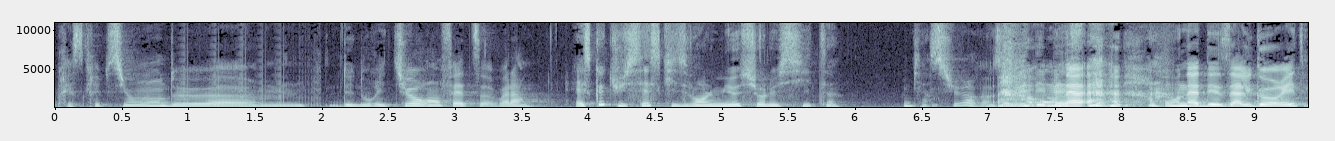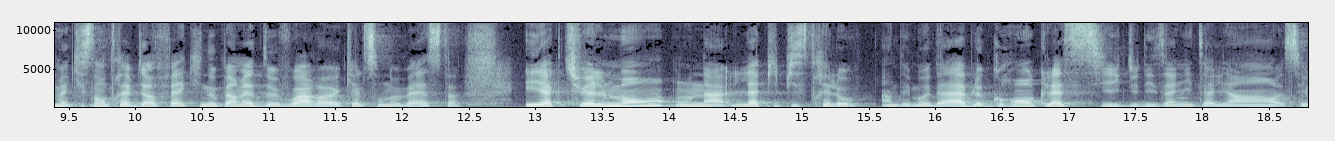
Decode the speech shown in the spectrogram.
prescription, de, de nourriture, en fait. Voilà. Est-ce que tu sais ce qui se vend le mieux sur le site? Bien sûr. Vous avez des on, a, on, a, des algorithmes qui sont très bien faits, qui nous permettent de voir euh, quels sont nos bestes. Et actuellement, on a la Pipistrello, indémodable, grand classique du design italien. C'est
